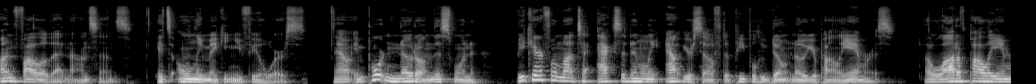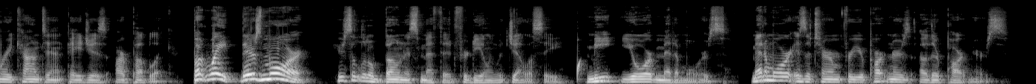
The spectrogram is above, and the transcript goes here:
unfollow that nonsense. It's only making you feel worse. Now, important note on this one be careful not to accidentally out yourself to people who don't know you're polyamorous. A lot of polyamory content pages are public. But wait, there's more! Here's a little bonus method for dealing with jealousy. Meet your metamors. Metamor is a term for your partner's other partners.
